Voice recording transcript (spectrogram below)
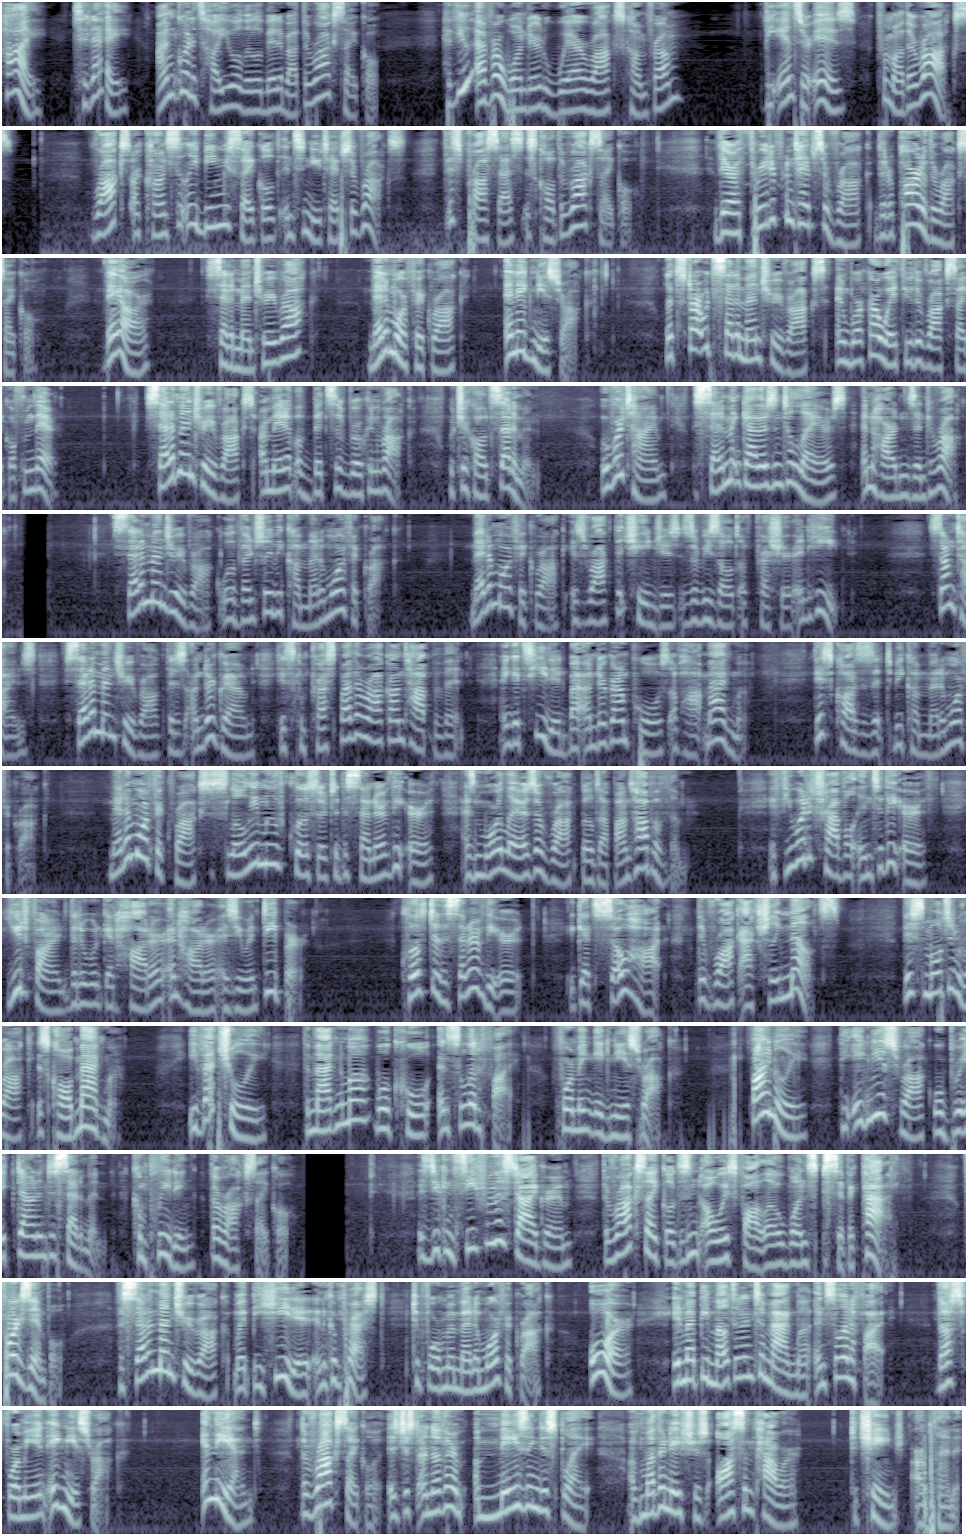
Hi, today I'm going to tell you a little bit about the rock cycle. Have you ever wondered where rocks come from? The answer is from other rocks. Rocks are constantly being recycled into new types of rocks. This process is called the rock cycle. There are three different types of rock that are part of the rock cycle. They are sedimentary rock, metamorphic rock, and igneous rock. Let's start with sedimentary rocks and work our way through the rock cycle from there. Sedimentary rocks are made up of bits of broken rock, which are called sediment. Over time, the sediment gathers into layers and hardens into rock. Sedimentary rock will eventually become metamorphic rock. Metamorphic rock is rock that changes as a result of pressure and heat. Sometimes, sedimentary rock that is underground gets compressed by the rock on top of it and gets heated by underground pools of hot magma. This causes it to become metamorphic rock. Metamorphic rocks slowly move closer to the center of the earth as more layers of rock build up on top of them. If you were to travel into the earth, you'd find that it would get hotter and hotter as you went deeper. Close to the center of the earth, it gets so hot that rock actually melts. This molten rock is called magma. Eventually, the magma will cool and solidify, forming igneous rock. Finally, the igneous rock will break down into sediment, completing the rock cycle. As you can see from this diagram, the rock cycle doesn't always follow one specific path. For example, a sedimentary rock might be heated and compressed to form a metamorphic rock, or it might be melted into magma and solidify, thus forming an igneous rock. In the end, the rock cycle is just another amazing display of Mother Nature's awesome power to change our planet.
